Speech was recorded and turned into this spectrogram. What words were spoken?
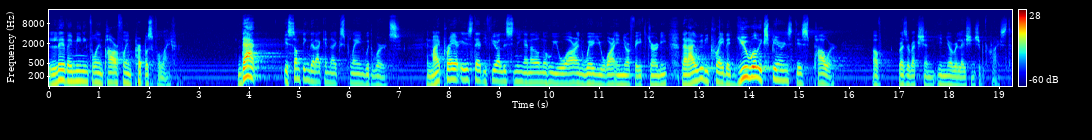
live a meaningful and powerful and purposeful life. That is something that I cannot explain with words. And my prayer is that if you are listening and I don't know who you are and where you are in your faith journey, that I really pray that you will experience this power of resurrection in your relationship with Christ.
